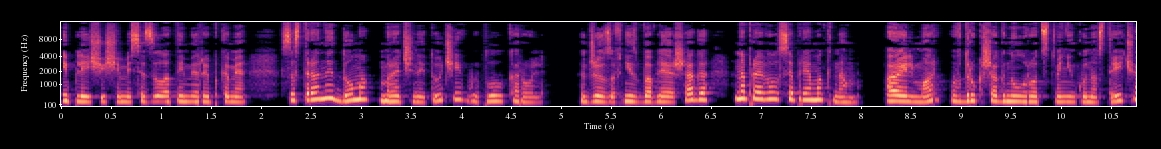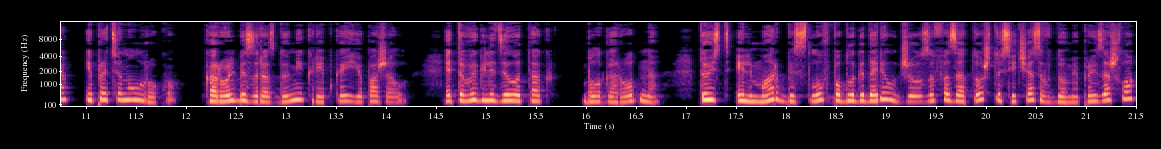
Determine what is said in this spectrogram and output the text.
и плещущимися золотыми рыбками, со стороны дома мрачной тучей выплыл король. Джозеф, не сбавляя шага, направился прямо к нам, а Эльмар вдруг шагнул родственнику навстречу и протянул руку. Король без раздумий крепко ее пожал. Это выглядело так благородно, то есть Эльмар без слов поблагодарил Джозефа за то, что сейчас в доме произошло,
